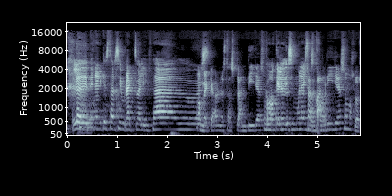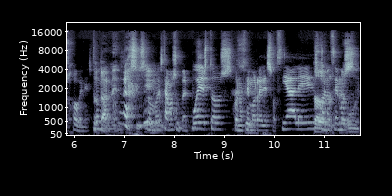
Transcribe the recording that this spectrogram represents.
Lo de tener que estar siempre actualizados. Hombre, claro, nuestras plantillas. Como que lo disimuláis Nuestras pandillas somos los jóvenes. Totalmente, sí, sí. Como estamos superpuestos, conocemos redes sociales, conocemos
